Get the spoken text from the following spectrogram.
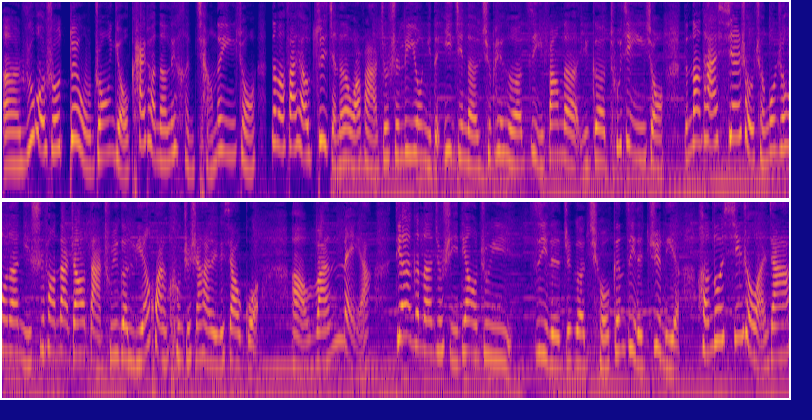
呃，如果说队伍中有开团能力很强的英雄，那么发条最简单的玩法就是利用你的意境的去配合自己方的一个突进英雄，等到他先手成功之后呢，你释放大招，打出一个连环控制伤害的一个效果，啊，完美啊！第二个呢，就是一定要注意自己的这个球跟自己的距离，很多新手玩家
